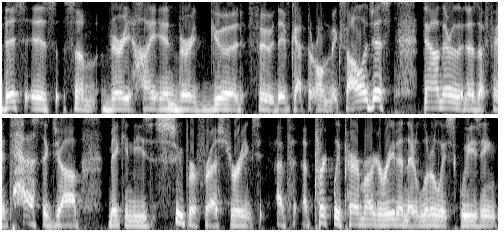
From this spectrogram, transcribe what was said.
This is some very high end, very good food. They've got their own mixologist down there that does a fantastic job making these super fresh drinks. A prickly pear margarita, and they're literally squeezing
